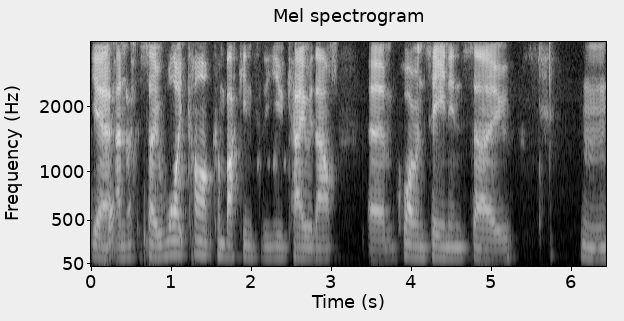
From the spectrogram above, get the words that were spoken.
yeah, I think and so. so Whyte can't come back into the UK without um, quarantining. So, hmm,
